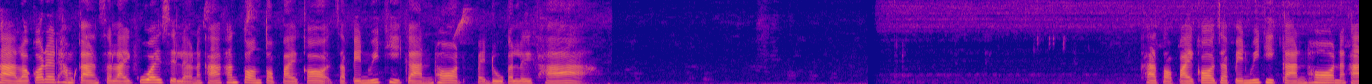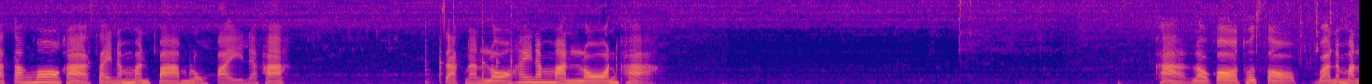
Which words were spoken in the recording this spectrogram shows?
ค่ะ เราก็ได้ทำการสไลด์กล้วยเสร็จแล้วนะคะ ขั้นตอนต่อไปก็จะเป็นวิธีการทอดไปดูกันเลยค่ะค่ะ ต่อไปก็จะเป็นวิธีการทอดนะคะ ตั้งหม้อค่ะ ใส่น้ำมันปาล์มลงไปนะคะ จากนั้นรอให้น้ำมันร้อนค่ะ ค่ะ เราก็ทดสอบว่าน้ำมัน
